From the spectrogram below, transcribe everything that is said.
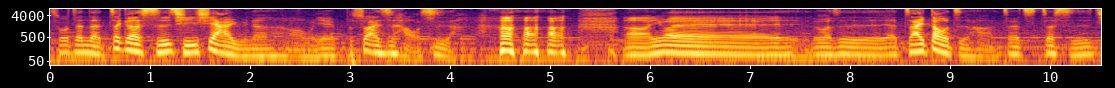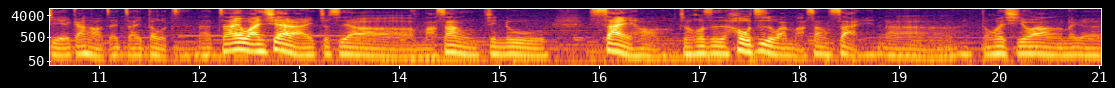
说真的，这个时期下雨呢，哦，也不算是好事啊，因为如果是要摘豆子哈，这这时节刚好在摘豆子，那摘完下来就是要马上进入晒哈，就或是后制完马上晒，那都会希望那个。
